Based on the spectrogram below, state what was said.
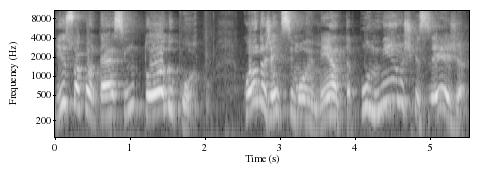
Isso acontece em todo o corpo. Quando a gente se movimenta, por menos que seja,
